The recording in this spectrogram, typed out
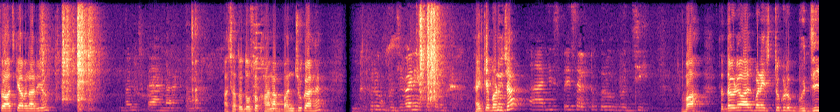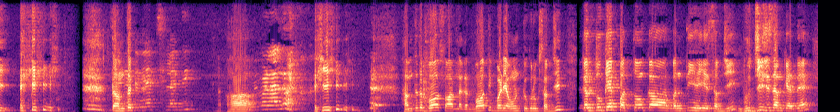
तो आज क्या बना रही हो? बन चुका है हमारा खाना। अच्छा तो दोस्तों खाना बन चुका है। टुकड़ू टुकड़ू है क्या बनू चा? आज स्पेशल टुकड़ू भुजी। वाह तो दौड़ो आज बनी टुकड़ुक भुजी। तो हम तो अच्छी लगी हाँ। हम तो, तो बहुत स्वाद लगा बहुत ही बढ़िया उन टुकड़ुक सब्ज़ी। कद्दू के पत्तों का बनती है ये सब्ज़ी भुज्जी जिसे हम कहते हैं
